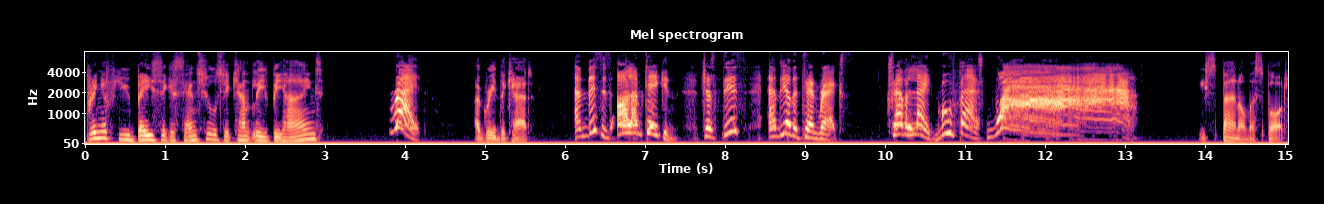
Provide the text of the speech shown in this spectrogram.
bring a few basic essentials you can't leave behind. Right, agreed the cat. And this is all I'm taking. Just this and the other ten racks. Travel light, move fast. Wah! He span on the spot.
